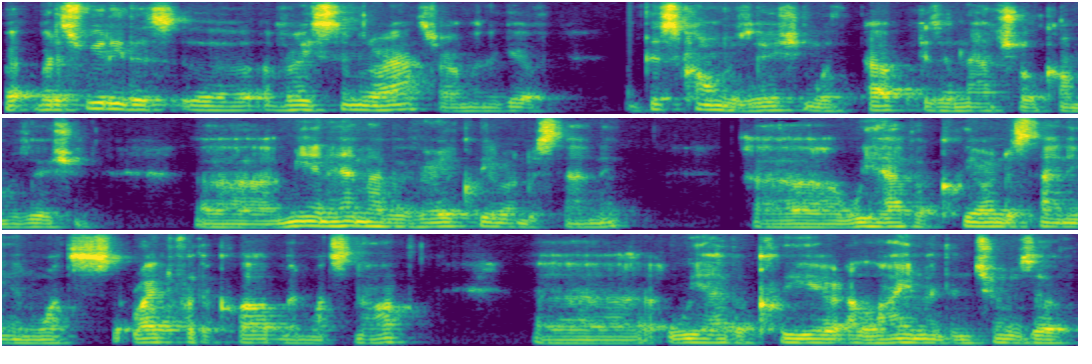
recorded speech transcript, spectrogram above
but but it's really this uh, a very similar answer I'm going to give. This conversation with Pep is a natural conversation. Uh, me and him have a very clear understanding. Uh, we have a clear understanding on what's right for the club and what's not. Uh, we have a clear alignment in terms of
